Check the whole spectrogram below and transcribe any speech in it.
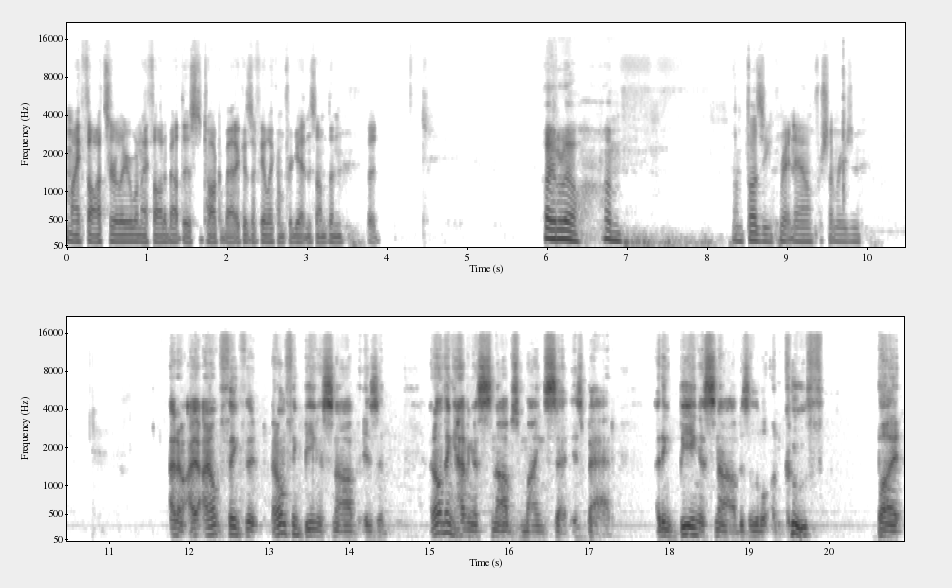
my thoughts earlier when I thought about this to talk about it because I feel like I'm forgetting something. But I don't know. I'm I'm fuzzy right now for some reason. I don't. I, I don't think that. I don't think being a snob is a. I don't think having a snob's mindset is bad. I think being a snob is a little uncouth, but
